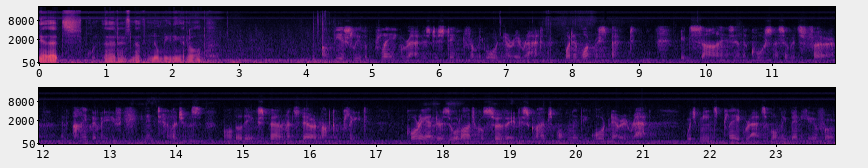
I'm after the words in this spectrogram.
Yeah, that's that has nothing, no meaning at all. Obviously, the plague rat is distinct from the ordinary rat, but in what respect? Its size and the coarseness of its fur, and I believe in intelligence, although the experiments there are not complete. Coriander Zoological Survey describes only the ordinary rat, which means plague rats have only been here for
